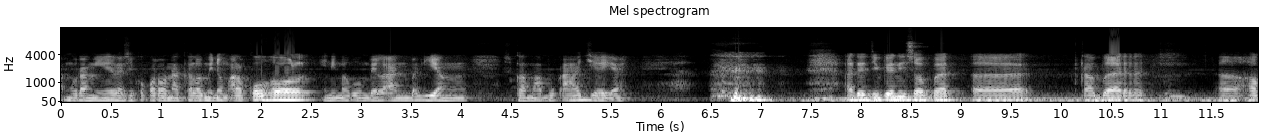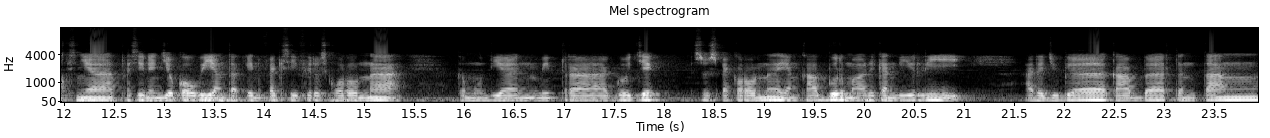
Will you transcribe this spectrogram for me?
mengurangi resiko corona kalau minum alkohol. Ini mah pembelaan bagi yang suka mabuk aja ya. Ada juga nih sobat uh, kabar uh, hoaxnya Presiden Jokowi yang terinfeksi virus corona. Kemudian mitra Gojek suspek corona yang kabur melarikan diri. Ada juga kabar tentang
